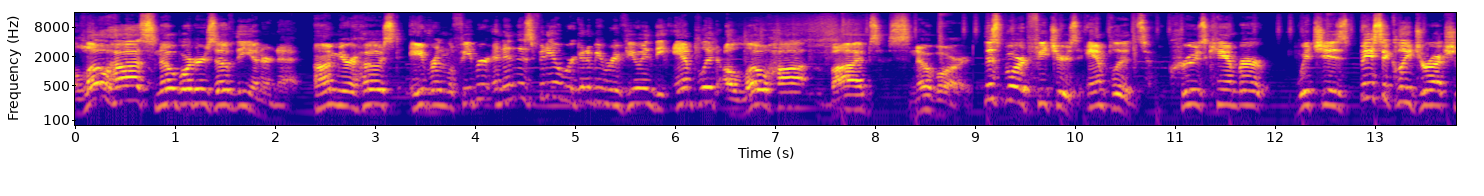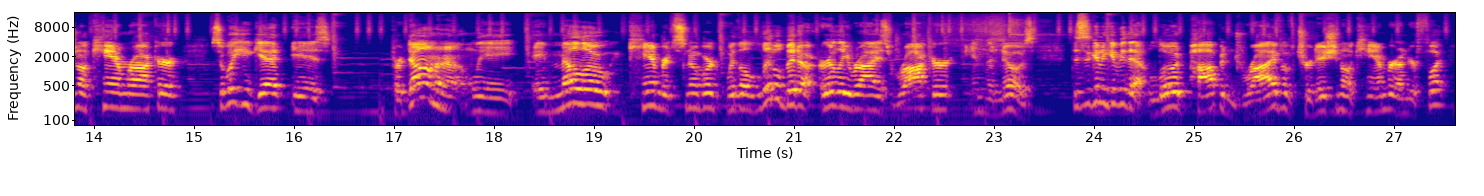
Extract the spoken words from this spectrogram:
Aloha snowboarders of the internet. I'm your host Avran LeFeber and in this video we're going to be reviewing the Amplid Aloha Vibes snowboard. This board features Amplid's cruise camber which is basically directional cam rocker. So what you get is predominantly a mellow cambered snowboard with a little bit of early rise rocker in the nose. This is going to give you that load, pop, and drive of traditional camber underfoot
